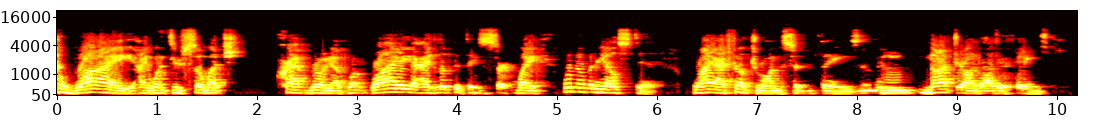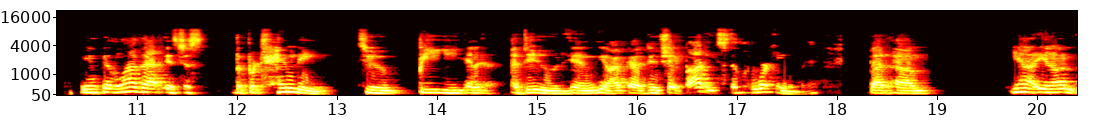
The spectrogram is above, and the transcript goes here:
why I went through so much crap growing up. Why I looked at things a certain way when nobody else did. Why I felt drawn to certain things and- not drawn to other things. You know, a lot of that is just the pretending to be an, a dude, and you know, I've got a dude-shaped body. Still, I'm working on it. But um, yeah, you know,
